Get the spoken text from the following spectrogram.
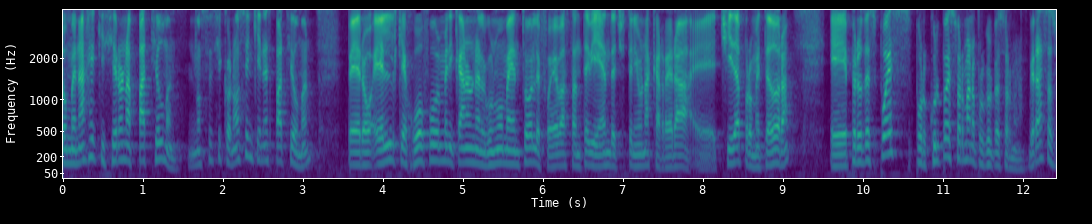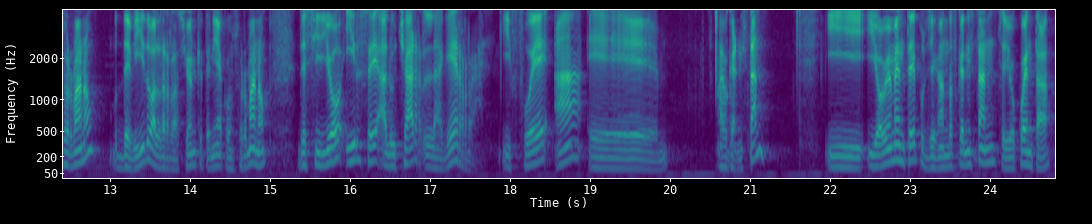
homenaje que hicieron a Pat Tillman. No sé si conocen quién es Pat Tillman, pero él que jugó fútbol americano en algún momento le fue bastante bien. De hecho, tenía una carrera eh, chida, prometedora. Eh, pero después, por culpa de su hermano, por culpa de su hermano, gracias a su hermano, debido a la relación que tenía con su hermano, decidió irse a luchar la guerra y fue a eh, Afganistán. Y, obviamente, pues llegando a Afganistán, se dio cuenta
